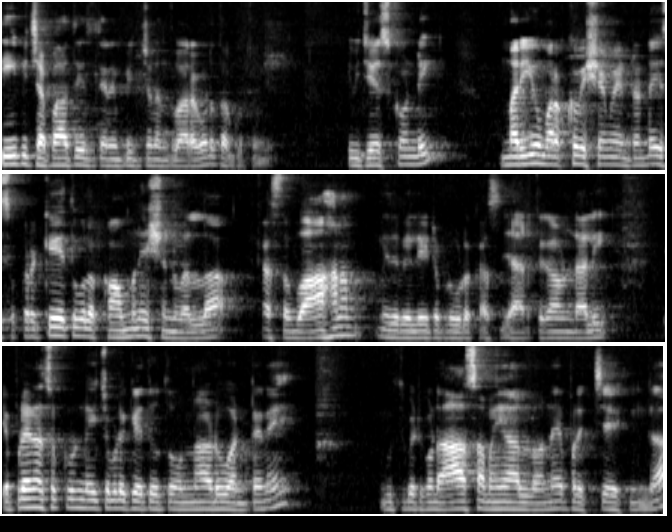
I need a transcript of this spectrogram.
తీపి చపాతీలు తినిపించడం ద్వారా కూడా తగ్గుతుంది. ఇవి చేసుకోండి. మరియు మరొక విషయం ఏంటంటే ఈ శుక్రకేతువుల కాంబినేషన్ వల్ల కాస్త వాహనం మీద వెళ్ళేటప్పుడు కూడా కాస్త జాగ్రత్తగా ఉండాలి. ఎప్పుడైనా శుక్రుడు నీచబడి కేతువుతో ఉన్నాడు అంటేనే గుర్తుపెట్టుకోండి ఆ సమయాల్లోనే ప్రత్యేకంగా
